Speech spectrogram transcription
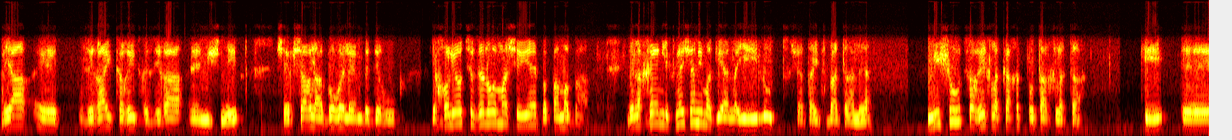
היה אה, זירה עיקרית וזירה אה, משנית, שאפשר לעבור אליהם בדירוג. יכול להיות שזה לא מה שיהיה בפעם הבאה. ולכן, לפני שאני מגיע ליעילות שאתה הצבעת עליה, מישהו צריך לקחת פה את ההחלטה. כי אה,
